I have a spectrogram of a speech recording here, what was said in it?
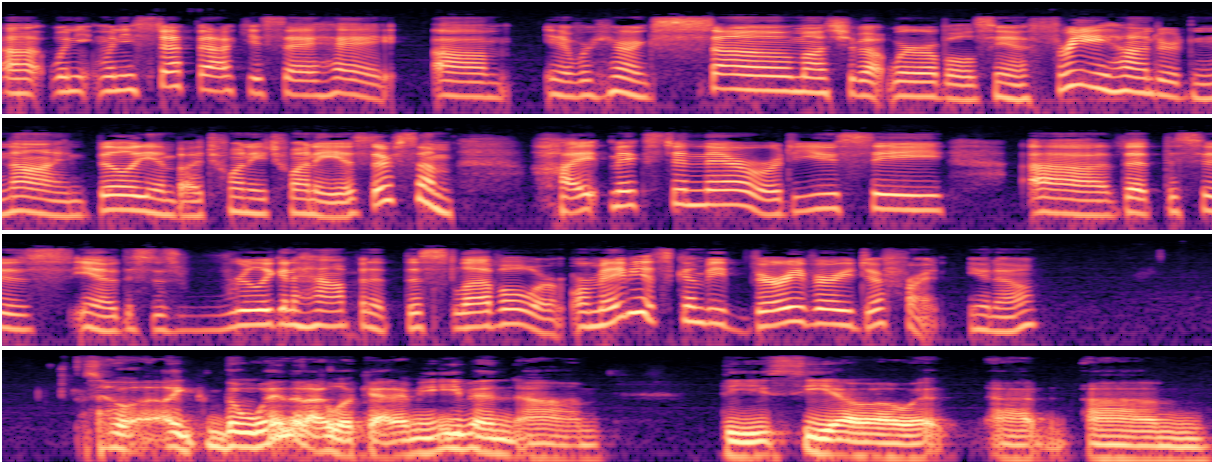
uh, when you, when you step back, you say, "Hey, um, you know, we're hearing so much about wearables. You know, 309 billion by 2020. Is there some hype mixed in there, or do you see uh, that this is, you know, this is really going to happen at this level, or or maybe it's going to be very, very different? You know? So, like the way that I look at it, I mean, even um, the COO at, at um,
